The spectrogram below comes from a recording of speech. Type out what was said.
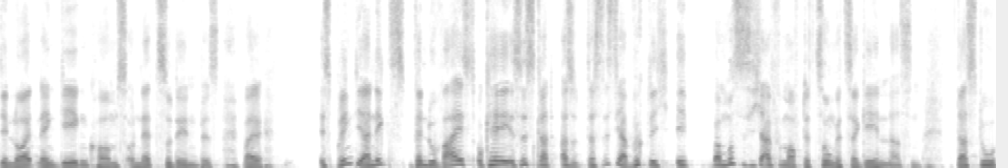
den Leuten entgegenkommst und nett zu denen bist. Weil es bringt ja nichts, wenn du weißt, okay, es ist gerade, also das ist ja wirklich, man muss es sich einfach mal auf der Zunge zergehen lassen, dass du,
